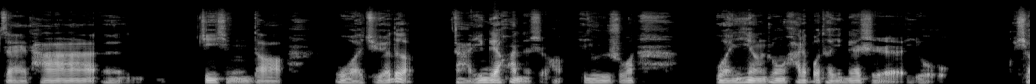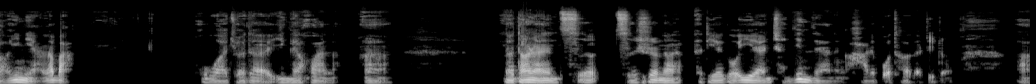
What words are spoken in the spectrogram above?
在他嗯进行到我觉得啊应该换的时候，也就是说，我印象中哈利波特应该是有小一年了吧，我觉得应该换了啊。那当然，此此时呢，Diego 依然沉浸在那个哈利波特的这种啊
